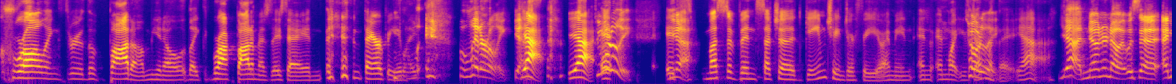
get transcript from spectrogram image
crawling through the bottom, you know, like rock bottom, as they say in, in therapy. Like literally. Yes. Yeah. Yeah. totally. It, yeah. must have been such a game changer for you. I mean, and, and what you've totally. done with it. Yeah. Yeah. No, no, no. It was a, I mean,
